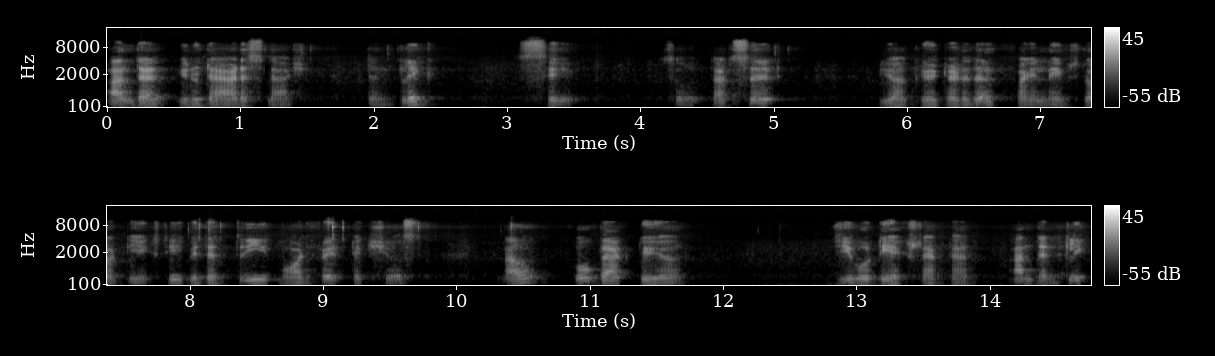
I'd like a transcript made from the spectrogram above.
and then you need to add a slash. Then click save. So that's it. You have created the file names.txt with the three modified textures. Now go back to your GOT extractor and then click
